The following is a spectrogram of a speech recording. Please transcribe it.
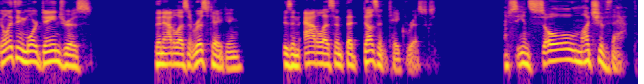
The only thing more dangerous than adolescent risk taking is an adolescent that doesn't take risks. I'm seeing so much of that.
